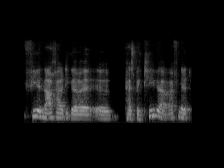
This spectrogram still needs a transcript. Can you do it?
viel nachhaltigere äh, Perspektive eröffnet,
